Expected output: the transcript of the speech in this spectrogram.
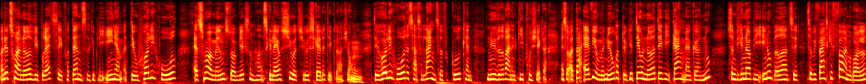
Og det tror jeg er noget, vi bredt set fra den side kan blive enige om, at det er jo hul i hovedet, at små og mellemstore virksomheder skal lave 27 skattedeklarationer. Mm. Det er jo hul i hovedet, det tager så lang tid at få godkendt procent nye vedvarende energiprojekter. Altså, og der er vi jo manøvredygtige. Det er jo noget af det, vi er i gang med at gøre nu, som vi kan nå at blive endnu bedre til, så vi faktisk kan få en rolle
